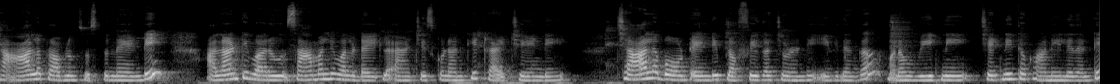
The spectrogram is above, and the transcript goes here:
చాలా ప్రాబ్లమ్స్ వస్తున్నాయండి. అలాంటి వారు సామల్ని వాళ్ళ డైట్లో యాడ్ చేసుకోవడానికి ట్రై చేయండి. చాలా బాగుంటాయండి ప్లఫీగా చూడండి. ఈ విధంగా మనం వీటిని చట్నీతో కానీ లేదంటే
